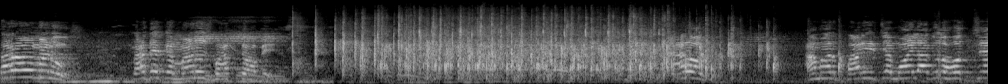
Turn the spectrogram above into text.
তারাও মানুষ তাদেরকে মানুষ ভাবতে হবে। কারণ আমার বাড়ির যে ময়লাগুলো হচ্ছে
